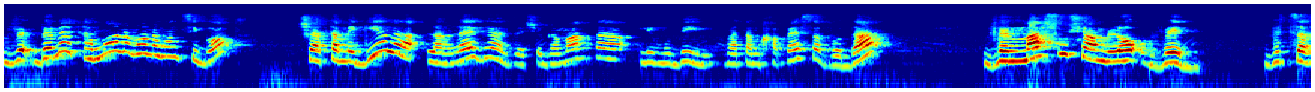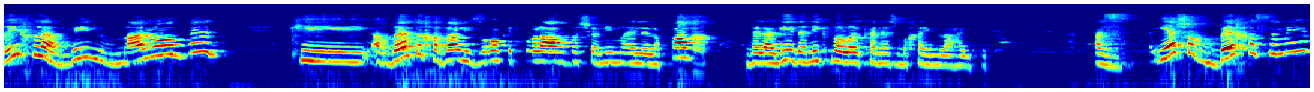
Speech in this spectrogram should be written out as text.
ובאמת המון המון המון סיבות, שאתה מגיע ל, לרגע הזה שגמרת לימודים ואתה מחפש עבודה, ומשהו שם לא עובד, וצריך להבין מה לא עובד, כי הרבה יותר חבל לזרוק את כל הארבע שנים האלה לפח ולהגיד אני כבר לא אכנס בחיים להייטק. אז יש הרבה חסמים,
